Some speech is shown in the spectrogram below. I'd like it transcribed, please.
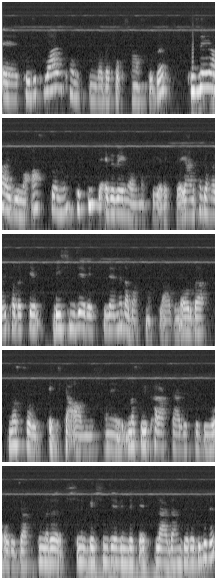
e, çocuklar konusunda da çok şanslıdır. Kuzey aydımı aslanın kesinlikle ebeveyn olması gerekiyor. Yani tabii haritadaki 5. ev etkilerine de bakmak lazım. Orada nasıl etki almış, hani nasıl bir karakterde çocuğu olacak. Bunları kişinin 5. evindeki etkilerden görebiliriz.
